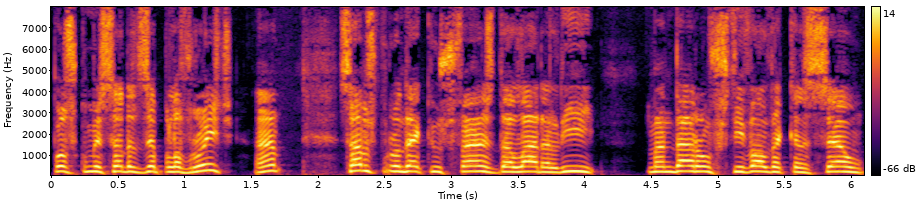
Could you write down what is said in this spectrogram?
Posso começar a dizer palavrões? Hã? Sabes por onde é que os fãs da Lara Lee mandaram o Festival da Canção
